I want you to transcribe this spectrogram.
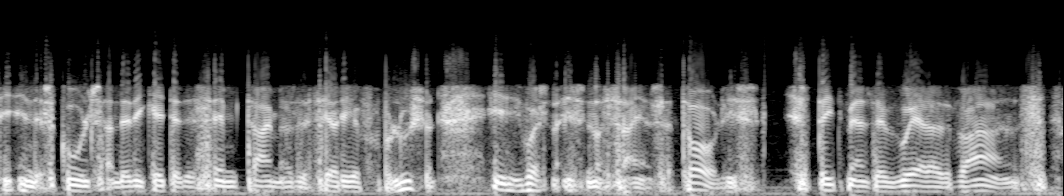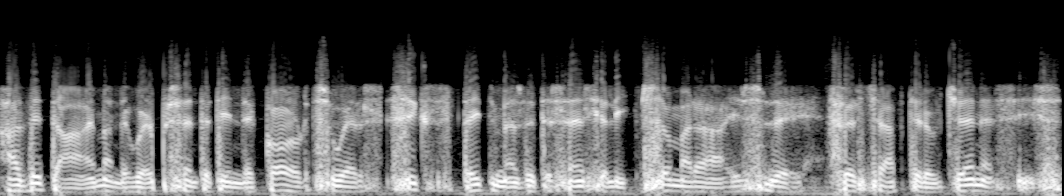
in the schools and dedicated the same time as the theory of evolution, it was it's not science at all. It's statements that were advanced at the time and they were presented in the courts were six statements that essentially summarize the first chapter of Genesis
